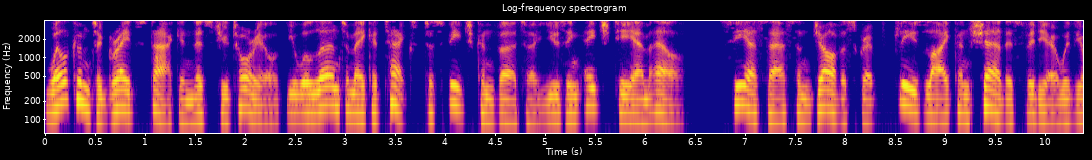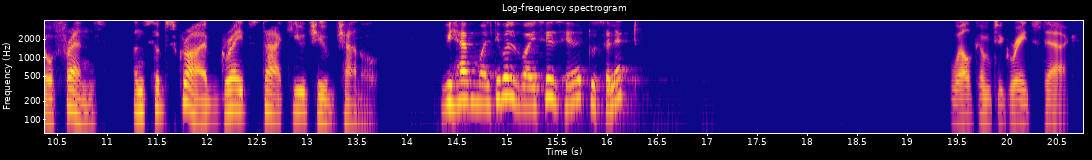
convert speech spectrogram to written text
Welcome to Great Stack. In this tutorial, you will learn to make a text-to-speech converter using HTML, CSS and JavaScript. Please like and share this video with your friends, and subscribe Great Stack YouTube channel. We have multiple voices here to select. Welcome to Great Stack.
